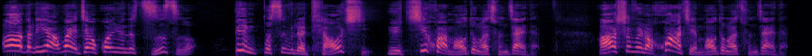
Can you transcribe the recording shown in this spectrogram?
澳大利亚外交官员的职责，并不是为了挑起与激化矛盾而存在的，而是为了化解矛盾而存在的。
